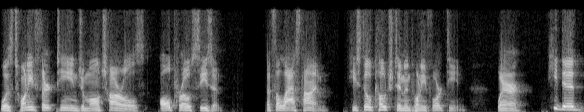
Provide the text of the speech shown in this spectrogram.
was 2013 Jamaal Charles All Pro season. That's the last time. He still coached him in 2014, where he did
